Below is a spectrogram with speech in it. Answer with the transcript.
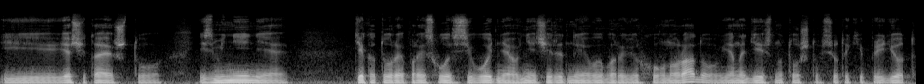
и я считаю, что изменения те, которые происходят сегодня, внеочередные выборы в Верховную Раду, я надеюсь на то, что все-таки придет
